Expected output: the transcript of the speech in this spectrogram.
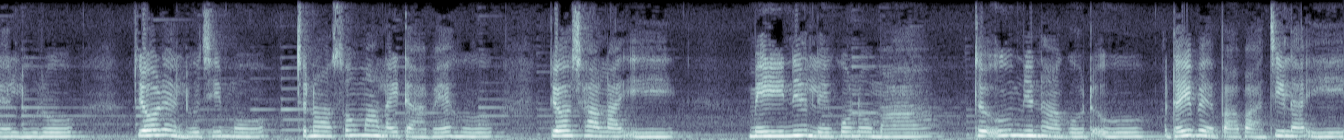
တဲ့လူတို့ပြောတဲ့လူကြီးမို့ကျွန်တော်ဆုံးမလိုက်တာပဲဟုပြောချလိုက်၏မေးနှင့်လင်ကွန်းတို့မှာတူးမျက်နှာကိုတူးအတိတ်ပဲပါပါကြည့်လိုက်၏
